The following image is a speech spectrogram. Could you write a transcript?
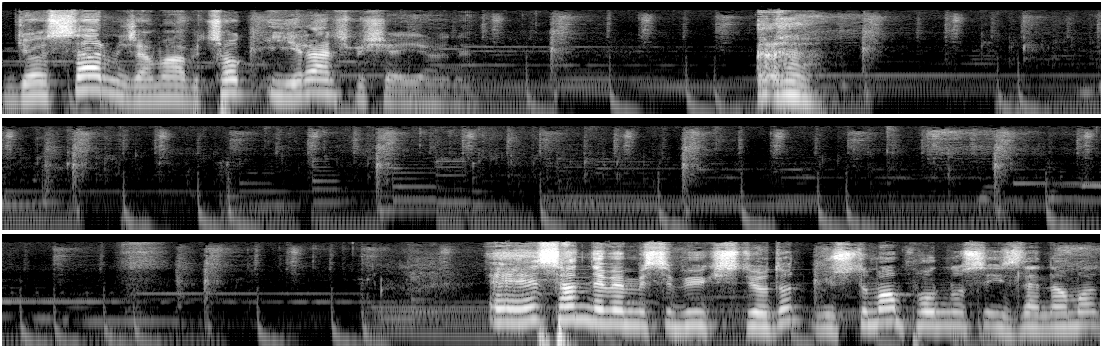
Göstermeyeceğim abi. Çok iğrenç bir şey yani. Ee sen de memesi büyük istiyordun. Müslüman pornosu izlen ama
